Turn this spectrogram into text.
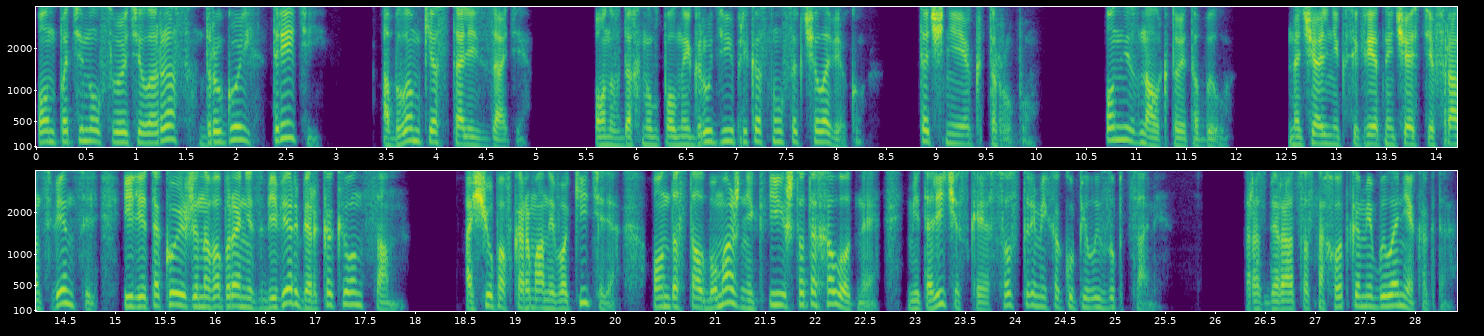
он потянул свое тело раз, другой, третий. Обломки остались сзади. Он вдохнул полной грудью и прикоснулся к человеку, точнее, к трупу. Он не знал, кто это был. Начальник секретной части Франц Венцель или такой же новобранец Бивербер, как и он сам. Ощупав карман его кителя, он достал бумажник и что-то холодное, металлическое, с острыми, как у пилы, зубцами. Разбираться с находками было некогда.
